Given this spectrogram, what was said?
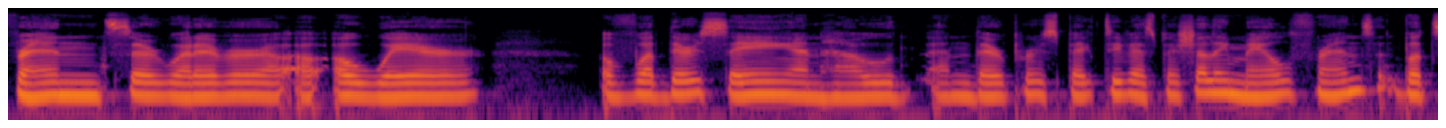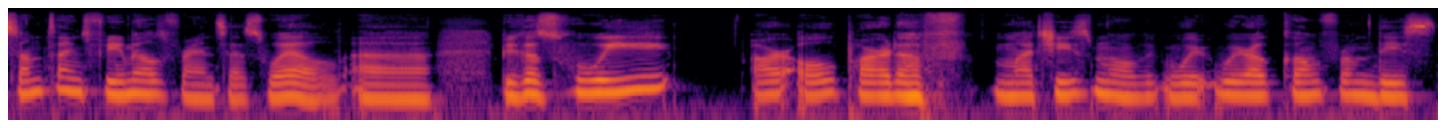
friends or whatever aware of what they're saying and how and their perspective, especially male friends, but sometimes female friends as well, uh, because we are all part of machismo. We, we all come from this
